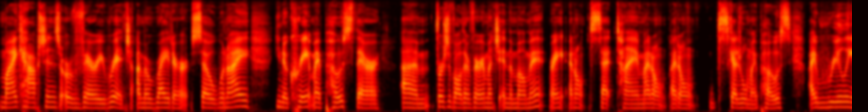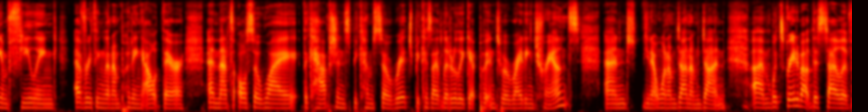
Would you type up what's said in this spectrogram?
My captions are very rich. I'm a writer. So when I, you know, create my posts there, um, first of all, they're very much in the moment, right? I don't set time. I don't, I don't schedule my posts. I really am feeling everything that I'm putting out there. And that's also why the captions become so rich because I literally get put into a writing trance. And, you know, when I'm done, I'm done. Um, what's great about this style of,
